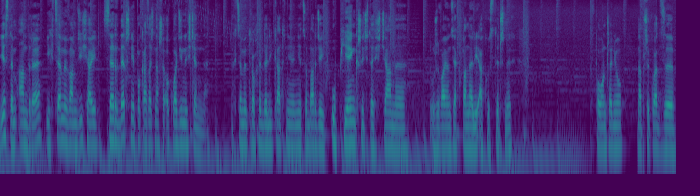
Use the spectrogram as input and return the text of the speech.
Jestem Andre i chcemy Wam dzisiaj serdecznie pokazać nasze okładziny ścienne. Chcemy trochę delikatnie, nieco bardziej upiększyć te ściany, używając jak paneli akustycznych połączeniu na przykład z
